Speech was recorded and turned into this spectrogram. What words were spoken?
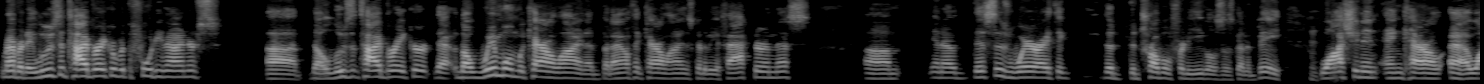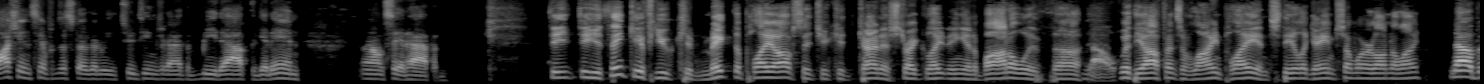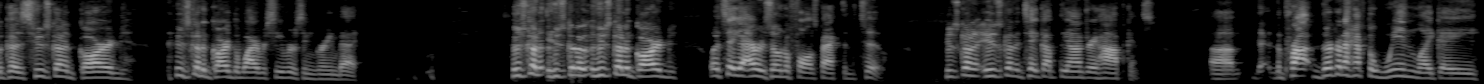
Remember, they lose the tiebreaker with the 49ers. Uh, they'll lose a tiebreaker. They'll win one with Carolina, but I don't think Carolina is going to be a factor in this. Um, you know, this is where I think the, the trouble for the Eagles is going to be. Hmm. Washington and Carol, uh, Washington and San Francisco are going to be the two teams are going to have to beat out to get in. I don't see it happen. Do, do you think if you could make the playoffs that you could kind of strike lightning in a bottle with uh, no. with the offensive line play and steal a game somewhere along the line? No, because who's going to guard who's going to guard the wide receivers in Green Bay? Who's going to who's going to who's going to guard? Let's say Arizona falls back to the two. Who's going to who's going to take up DeAndre Hopkins? Um, the, the pro they're going to have to win like a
